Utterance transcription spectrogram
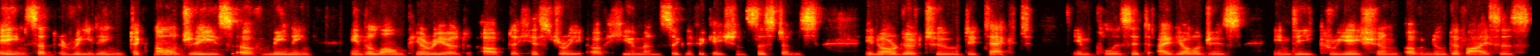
aims at reading technologies of meaning in the long period of the history of human signification systems in order to detect implicit ideologies in the creation of new devices,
